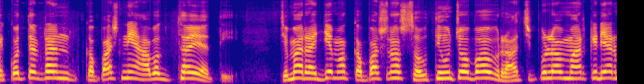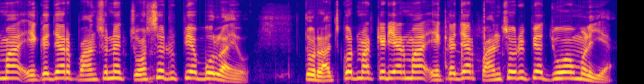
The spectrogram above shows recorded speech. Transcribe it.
એકોતેર ટન કપાસની આવક થઈ હતી. જેમાં રાજ્યમાં કપાસનો સૌથી ઊંચો ભાવ રાજપુરા માર્કેટ યાર્ડમાં એક હજાર પાંચસો ને ચોસઠ રૂપિયા બોલાયો. તો રાજકોટ માર્કેટ યાર્ડમાં એક હજાર પાંચસો રૂપિયા જોવા મળ્યા.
